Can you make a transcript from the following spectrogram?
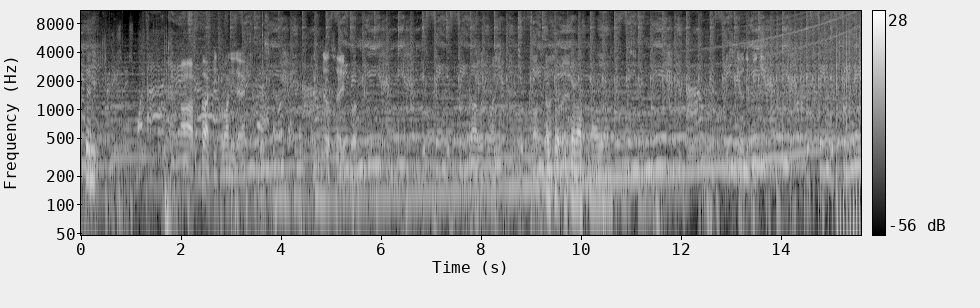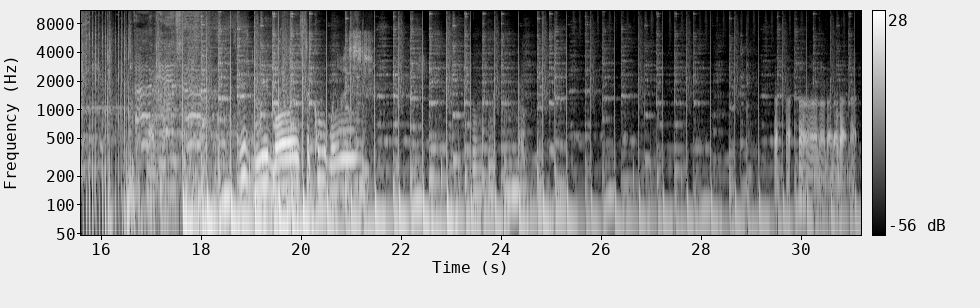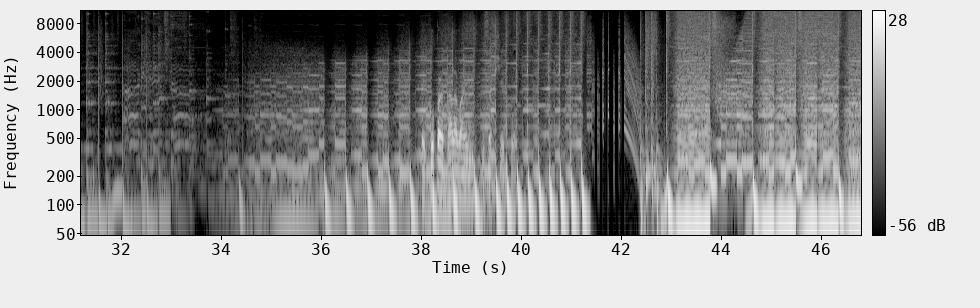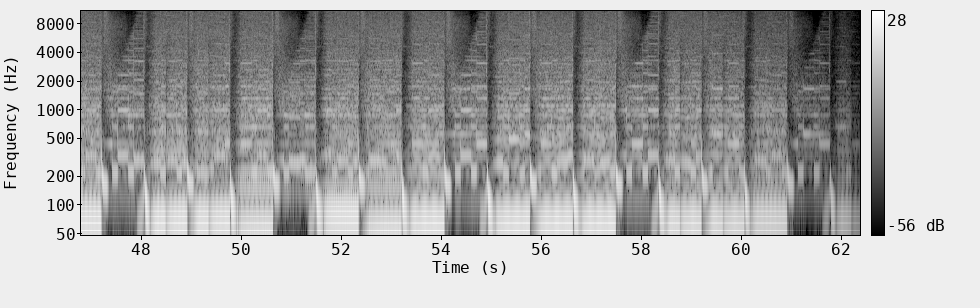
And for all. Fuck, he's one there. I'm still safe, but. God, was one. Long It's, a, gone, it's the last guy, yeah. Just kill the beach. GG boys, second win. Nice. The Cooper Carbine is a shit, bro.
